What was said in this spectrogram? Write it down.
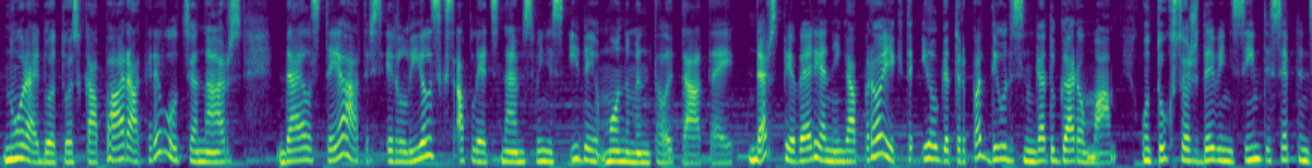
noraidot tos kā pārāk revolucionārus, Dailas teātris ir lielisks apliecinājums viņas ideju monumentalitātei. Darbs pie vērienīgā projekta ilga turpat 20 gadu garumā, un 1977.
